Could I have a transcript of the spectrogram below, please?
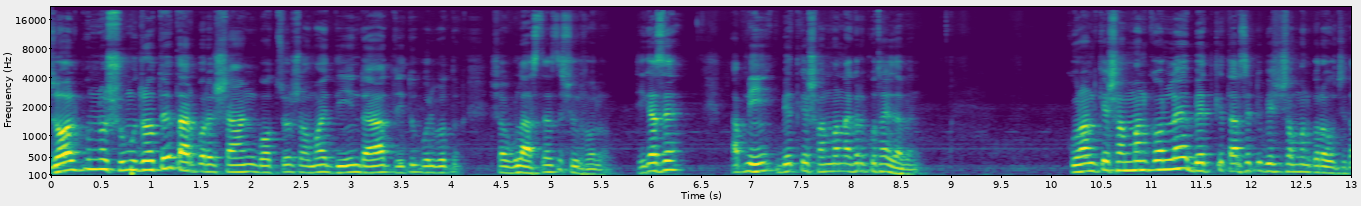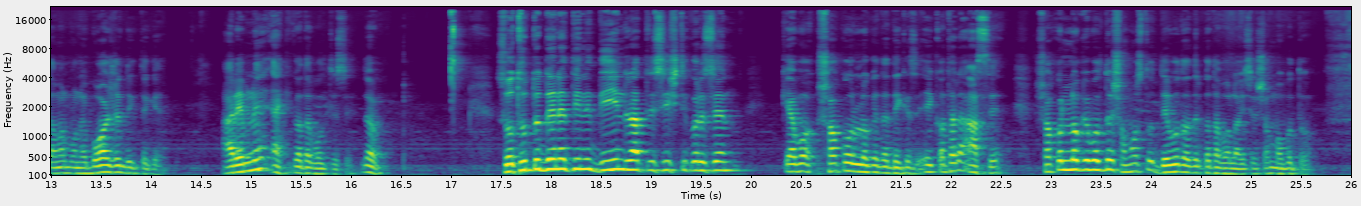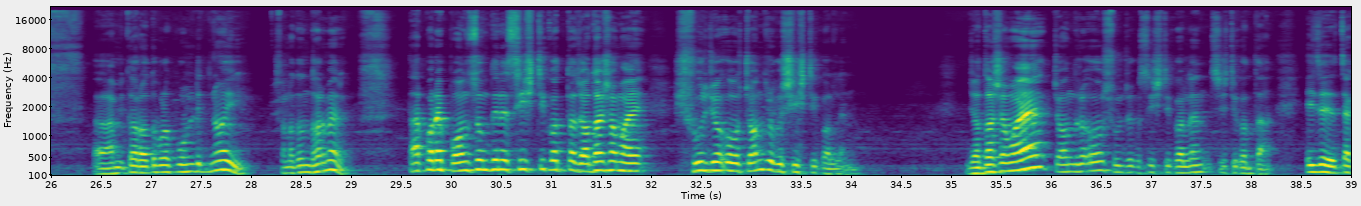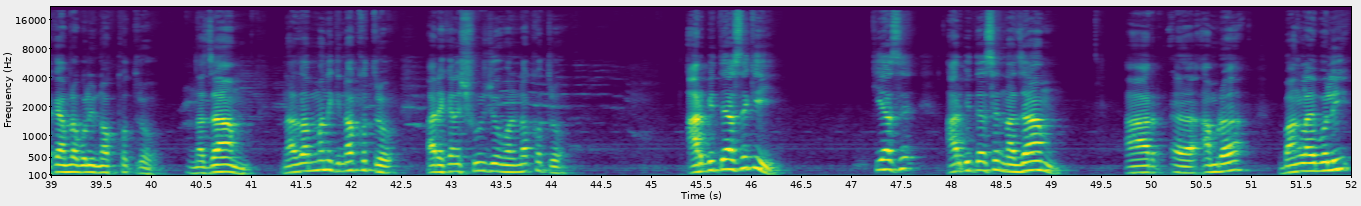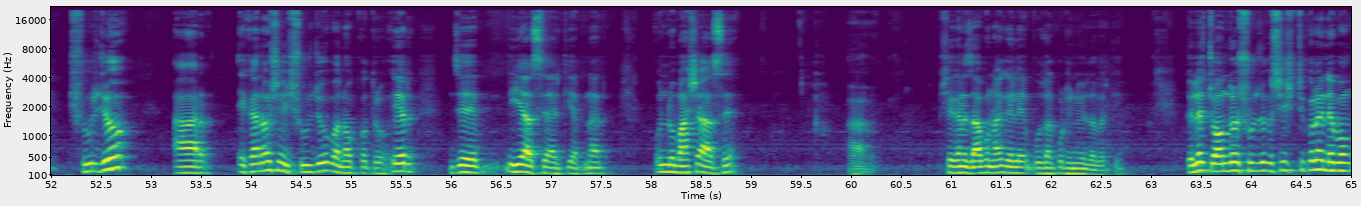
জলপূর্ণ সমুদ্র হতে তারপরে সাং বৎসর, সময়, দিন, রাত, ঋতু পরিবর্তন সবগুলো আস্তে আস্তে শুরু হলো। ঠিক আছে? আপনি বেদকে সম্মান না করে কোথায় যাবেন? কোরআনকে সম্মান করলে বেদকে তার সাথে একটু বেশি সম্মান করা উচিত আমার মনে হয়, বয়সের দিক থেকে। আর এমনি একই কথা বলতেছে। যাও। চতুর্থ দিনে তিনি দিন রাত্রি সৃষ্টি করেছেন, কেবল সকল লোকে তা দেখেছে। এই কথাটা আছে। সকল লোকে বলতে সমস্ত দেবতাদের কথা বলা হয়েছে সম্ভবত। আমি তো আর অত বড় পণ্ডিত নই, সনাতন ধর্মের। তারপরে পঞ্চম দিনে সৃষ্টিকর্তা যথাসময়ে সূর্য ও চন্দ্রকে সৃষ্টি করলেন। যথাসময়ে চন্দ্র ও সূর্যকে সৃষ্টি করলেন সৃষ্টিকর্তা। এই যে যাকে আমরা বলি নক্ষত্র, নাজাম। নাজাম মানে কি? নক্ষত্র। আর এখানে সূর্য মানে নক্ষত্র। আরবিতে আছে কি? কি আছে? আরবিতে আছে নাজাম। আর আমরা বাংলায় বলি সূর্য। আর এখানেও সেই সূর্য বা নক্ষত্র। এর যে ইয়ে আছে আর কি আপনার, অন্য ভাষা আছে। সেখানে যাব না গেলে বোঝা কঠিন হয়ে যাবে আর কি। তাহলে চন্দ্র সূর্যকে সৃষ্টি করলেন এবং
